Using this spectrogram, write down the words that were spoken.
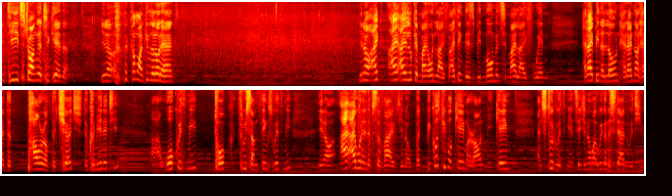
Indeed stronger together. You know, come on, give the Lord a hand. You know, I, I, I look at my own life. I think there's been moments in my life when, had I been alone, had I not had the power of the church, the community, uh, walk with me, talk through some things with me, you know, I, I wouldn't have survived, you know. But because people came around me, came and stood with me and said, you know what, we're going to stand with you.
